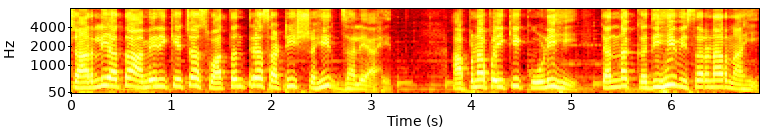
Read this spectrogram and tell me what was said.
चार्ली आता अमेरिकेच्या स्वातंत्र्यासाठी शहीद झाले आहेत. आपणापैकी कोणीही त्यांना कधीही विसरणार नाही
